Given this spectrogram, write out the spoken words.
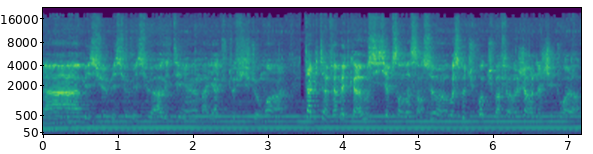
Ah, messieurs, messieurs, messieurs, arrêtez, hein, Maya, tu te fiches de moi, hein. T'habites à 20 mètres carrés au 6ème sans ascenseur, hein. Où est-ce que tu vois que tu vas faire un jardin chez toi là?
